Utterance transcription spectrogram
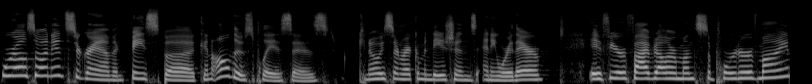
We're also on Instagram and Facebook and all those places. Can always send recommendations anywhere there. If you're a $5 a month supporter of mine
